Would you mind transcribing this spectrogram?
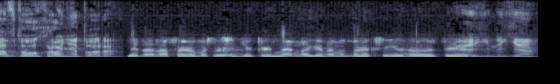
Αυτό χρόνια τώρα. Δεν αναφέρομαι στο συγκεκριμένο για να μην παρεξηγηθώ, έτσι. Έγινε, γεια.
